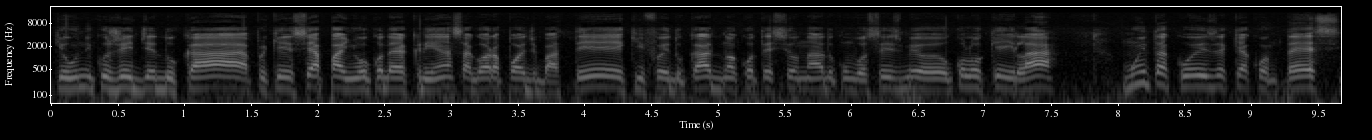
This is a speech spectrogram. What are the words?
que o único jeito de educar, porque se apanhou quando era criança, agora pode bater, que foi educado, não aconteceu nada com vocês. Meu, eu coloquei lá muita coisa que acontece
